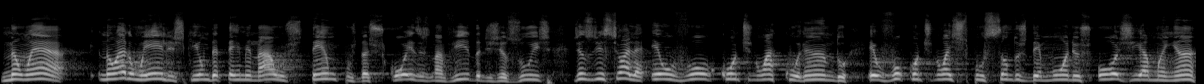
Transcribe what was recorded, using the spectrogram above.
Não é não eram eles que iam determinar os tempos das coisas na vida de Jesus. Jesus disse: Olha, eu vou continuar curando, eu vou continuar expulsando os demônios hoje e amanhã,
